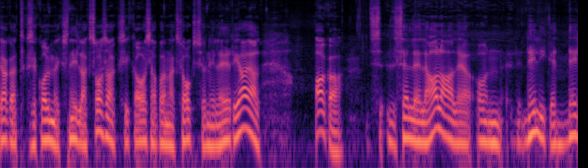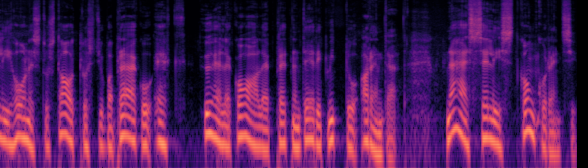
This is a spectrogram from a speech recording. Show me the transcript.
jagatakse kolmeks-neljaks osaks, iga osa pannakse oksjonile eri ajal, aga sellele alale on nelikümmend neli hoonestustaotlust juba praegu ehk ühele kohale pretendeerib mitu arendajat. nähes sellist konkurentsi,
